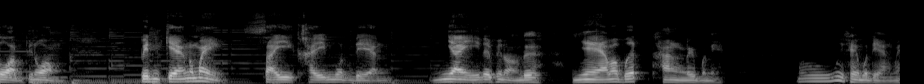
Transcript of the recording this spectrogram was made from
ตอนพี่น้อง เป็นแกงหน่อไม้ใส่ไข่มดแดงใหญ่เด้อพี่น้องเด้อ แย่มาเบิดหังเลยบ่นี้โอ้ยไข่มดแดงไหม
